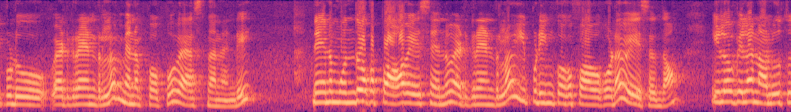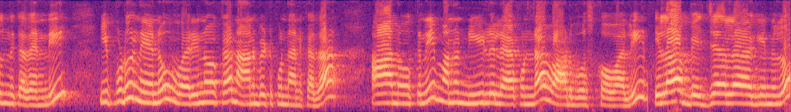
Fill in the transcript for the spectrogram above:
ఇప్పుడు వెట్ గ్రైండర్లో మినపప్పు వేస్తున్నానండి. నేను ముందు ఒక పావు వేసాను వెట్ గ్రైండర్లో ఇప్పుడు ఇంకొక పావు కూడా వేసేద్దాం. ఈలోపు ఇలా నలుగుతుంది కదండి. ఇప్పుడు నేను వరి నూక నానబెట్టుకున్నాను కదా ఆ నూకని మనం నీళ్ళు లేకుండా వాడబోసుకోవాలి. ఇలా బెజ్జల గిన్నెలో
